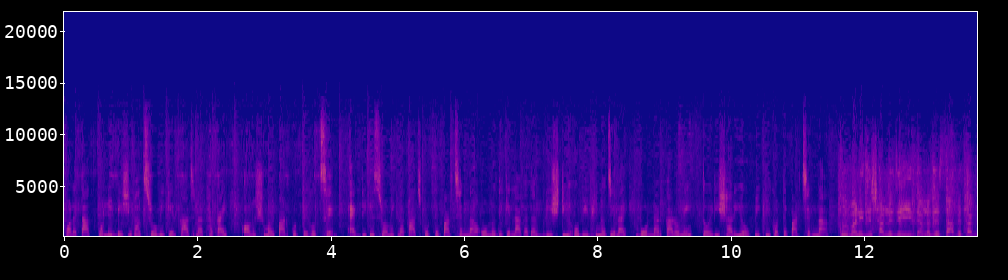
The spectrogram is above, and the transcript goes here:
ফলে তাঁতপল্লীর বেশিরভাগ শ্রমিকের কাজ না থাকায় অলস সময় পার করতে হচ্ছে। একদিকে শ্রমিকরা কাজ করতে পারছেন না অন্যদিকে লাগাতার বৃষ্টি ও বিভিন্ন জেলায় বন্যার কারণে তৈরি শাড়িও বিক্রি করতে পারছেন না। কোরবানি যে সামনে যে ঈদ আমরা যে চাপে থাকব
